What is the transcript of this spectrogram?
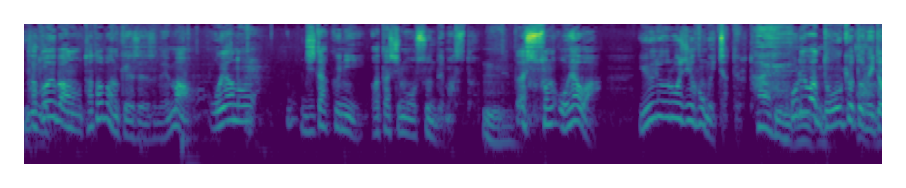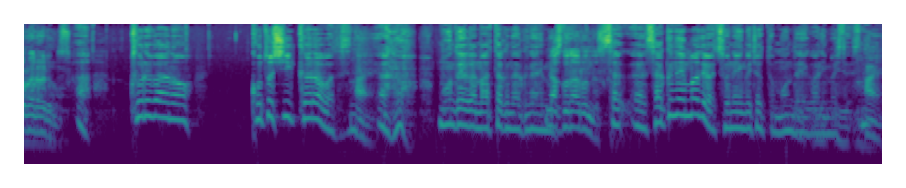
例えばあの、例えばのケースでですね、まあ、親の自宅に私も住んでますと。ただし、その親は、有料老人ホーム行っちゃってると。はい。これは同居と認められるんですか？あ、これはあの、今年からはですね、はい。あの、問題が全くなくなりました。なくなるんですか？さ昨年まではその辺がちょっと問題がありましてですね、はい。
